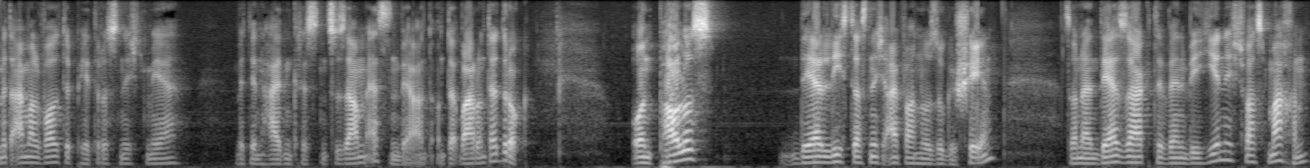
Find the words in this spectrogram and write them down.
mit einmal wollte Petrus nicht mehr mit den Heidenchristen zusammen essen, und war unter Druck. Und Paulus der ließ das nicht einfach nur so geschehen, sondern der sagte, wenn wir hier nicht was machen,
